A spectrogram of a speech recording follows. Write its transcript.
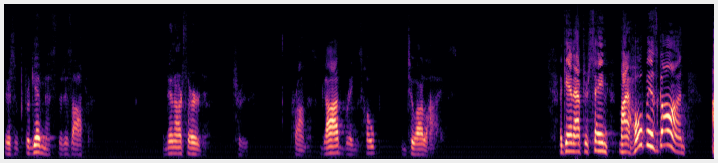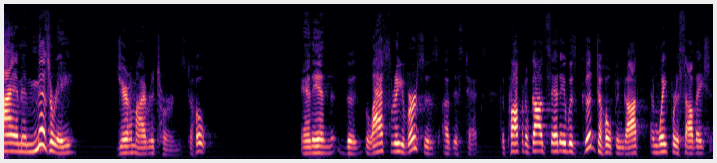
There's a forgiveness that is offered. And then our third truth, promise. God brings hope into our lives. Again, after saying, my hope is gone, I am in misery, Jeremiah returns to hope. And in the, last three verses of this text, the prophet of God said it was good to hope in God and wait for his salvation.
